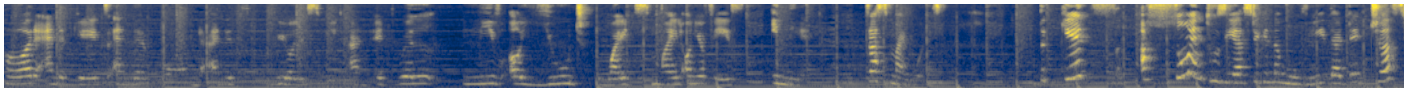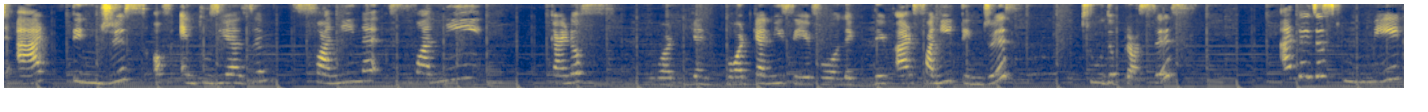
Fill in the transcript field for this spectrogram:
her and the kids and their bond, and it's really sweet. And it will leave a huge white smile on your face in the end. Trust my words. The kids are so enthusiastic in the movie that they just add tinges of enthusiasm, funny, funny kind of what can what can we say for like they add funny tinges through the process they just make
